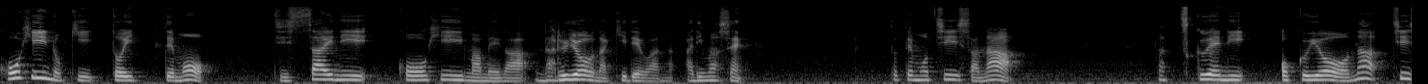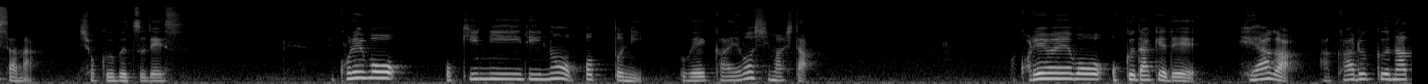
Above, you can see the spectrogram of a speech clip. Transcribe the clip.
コーヒーの木といっても実際にコーヒー豆がなるような木ではありません。とても小さな、まあ、机に置くような小さな植物です。これをお気に入りのポットに植え替えをしました。これを置くだけで部屋が明るくなっ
